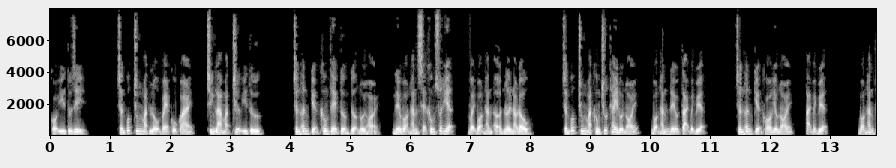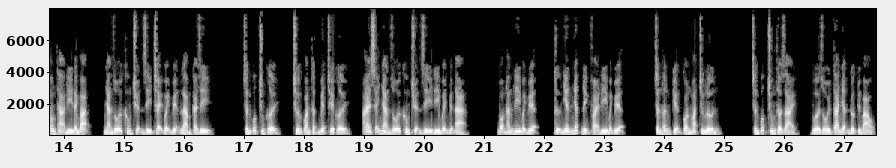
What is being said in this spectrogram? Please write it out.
có ý tứ gì? Trần quốc trung mặt lộ vẻ cổ quái, chính là mặt chưa ý tứ. Trần hân kiện không thể tưởng tượng nổi hỏi, nếu bọn hắn sẽ không xuất hiện, vậy bọn hắn ở nơi nào đâu? Trần quốc trung mặt không chút thay đổi nói, bọn hắn đều tại bệnh viện. Trần hân kiện khó hiểu nói, tại bệnh viện? Bọn hắn thong thả đi đánh bạn, nhàn rỗi không chuyện gì chạy bệnh viện làm cái gì? Trần quốc trung cười, trưởng quan thật biết chê cười, ai sẽ nhàn rỗi không chuyện gì đi bệnh viện a? Bọn hắn đi bệnh viện, tự nhiên nhất định phải đi bệnh viện. Trần hân kiện con mắt chừng lớn. Trần quốc trung thở dài, vừa rồi ta nhận được tuyển báo,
